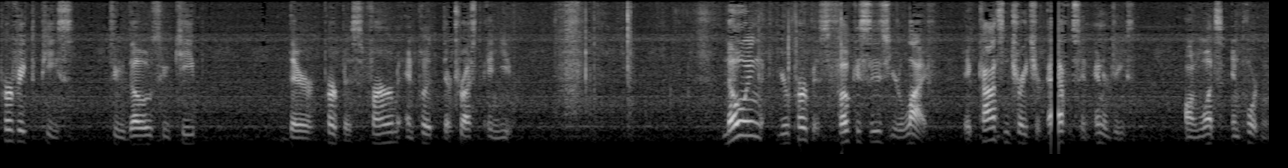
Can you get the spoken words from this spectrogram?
perfect peace to those who keep their purpose firm and put their trust in you. Knowing your purpose focuses your life. It concentrates your efforts and energies on what's important.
